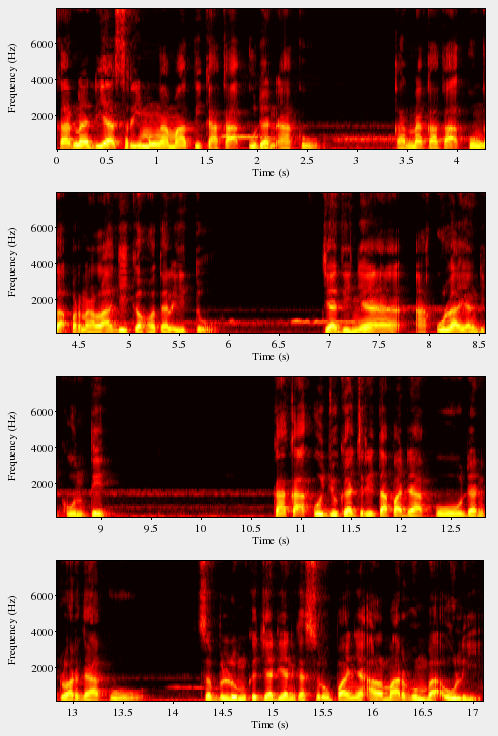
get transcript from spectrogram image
Karena dia sering mengamati kakakku dan aku Karena kakakku nggak pernah lagi ke hotel itu. Jadinya akulah yang dikuntit Kakakku juga cerita padaku dan keluargaku Sebelum kejadian keserupanya almarhum Mbak Uli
